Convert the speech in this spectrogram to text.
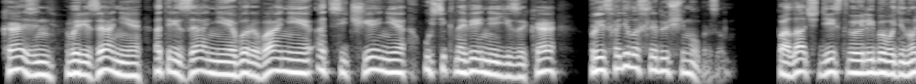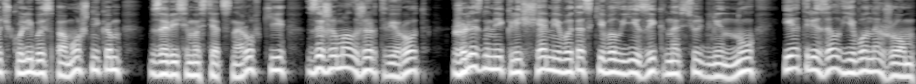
Казнь, вырезание, отрезание, вырывание, отсечение, усекновение языка происходило следующим образом. Палач, действуя либо в одиночку, либо с помощником, в зависимости от сноровки, зажимал жертве рот, железными клещами вытаскивал язык на всю длину и отрезал его ножом,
